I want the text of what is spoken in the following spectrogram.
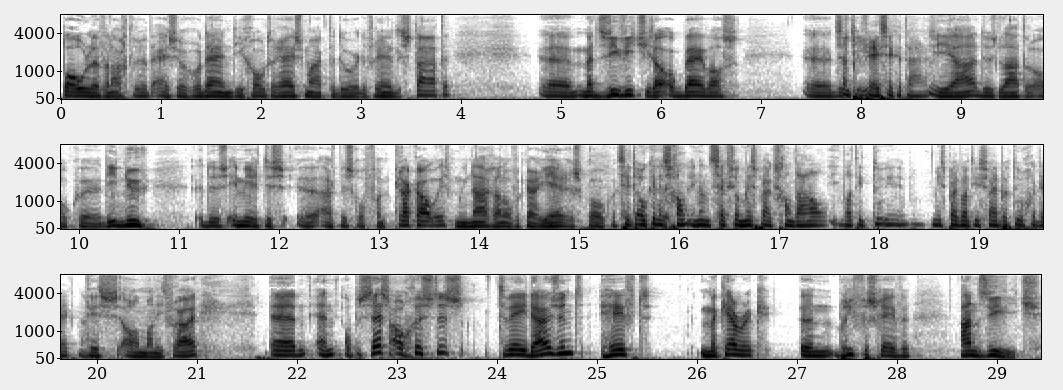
Polen, van achter het IJzeren Gordijn, die grote reis maakte door de Verenigde Staten. Uh, met Zivic, die daar ook bij was. Uh, dus Zijn privé-secretaris. Ja, dus later ook, uh, die nu dus emeritus aartsbisschop van Krakau is. Moet je nagaan over carrière gesproken. Zit ook in een, in een seksueel misbruiksschandaal, wat hij misbruik wat hij heeft toegedekt. Nou. Het is allemaal niet vrij. Ehm, en op 6 augustus 2000 heeft McCarrick een brief geschreven aan Zwiewicz.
